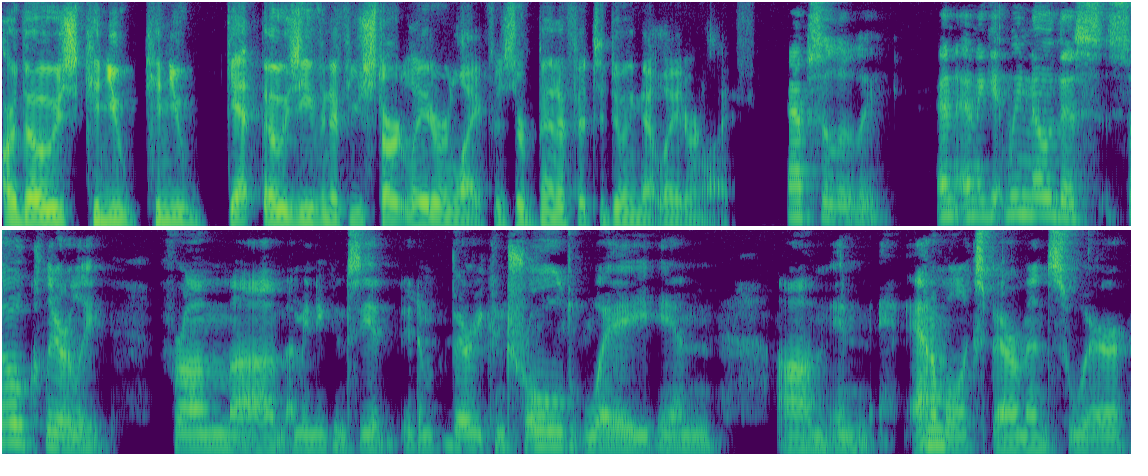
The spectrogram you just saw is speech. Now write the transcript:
are those can you can you get those even if you start later in life? Is there benefit to doing that later in life? Absolutely. And and again we know this so clearly from um, i mean you can see it in a very controlled way in um, in animal experiments where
